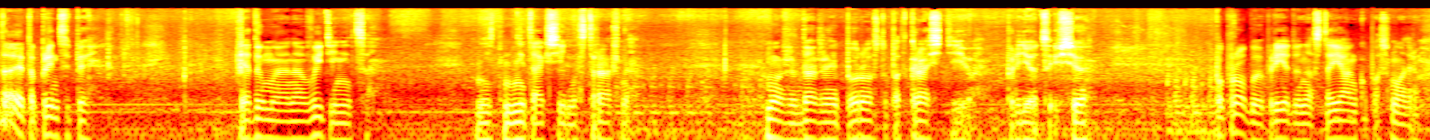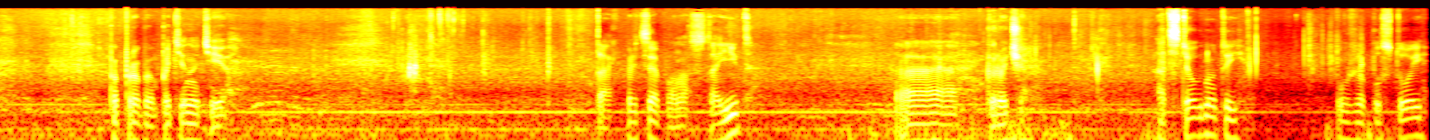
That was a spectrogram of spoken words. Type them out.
Да, это, в принципе, я думаю, она вытянется. Не, не так сильно страшно. Может даже просто подкрасить ее придется и все. Попробую, приеду на стоянку, посмотрим. Попробуем потянуть ее. Так, прицеп у нас стоит. А, короче, отстегнутый, уже пустой.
